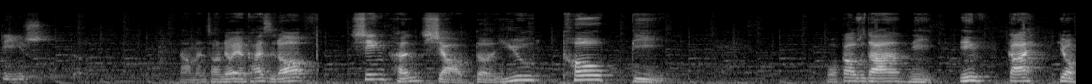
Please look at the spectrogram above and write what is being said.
低俗的。那我们从留言开始喽。心很小的 U Toby，我告诉他你。应该用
